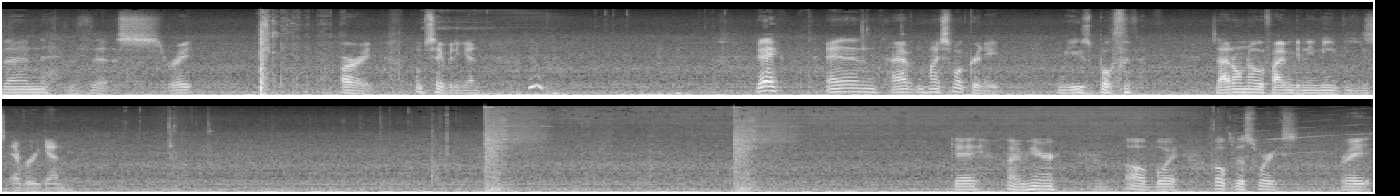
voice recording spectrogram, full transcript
Then this, right? Alright. I'm saving again. Whew. Okay, and I have my smoke grenade. I'm gonna use both of them. So I don't know if I'm gonna need these ever again. Okay, I'm here. Oh boy, hope this works. Right?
